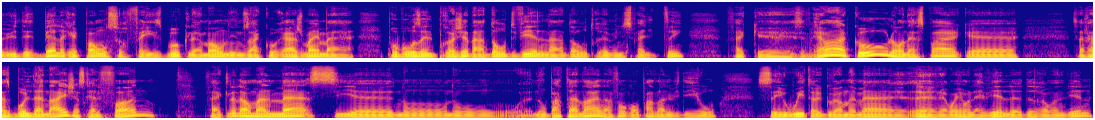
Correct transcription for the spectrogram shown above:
eu des belles réponses sur Facebook. Le monde, il nous encourage même à proposer le projet dans d'autres villes, dans d'autres municipalités. Fait que euh, c'est vraiment cool. On espère que ça fasse boule de neige, ça serait le fun. Fait que là, normalement, si euh, nos, nos- nos partenaires, dans le fond, qu'on parle dans la vidéo, c'est oui, tu as le gouvernement, euh, la, voyons, la ville de Drummondville,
